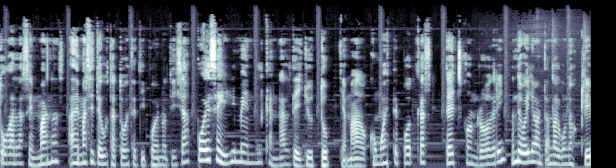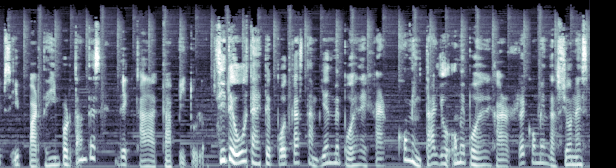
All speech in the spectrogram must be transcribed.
todas las semanas. Además, si te gusta todo este tipo de noticias, puedes seguirme en el canal de YouTube llamado como este podcast Tech con Rodri, donde voy levantando algunos clips y partes importantes de cada capítulo. Si te gusta este podcast, también me puedes dejar comentarios o me puedes dejar recomendaciones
